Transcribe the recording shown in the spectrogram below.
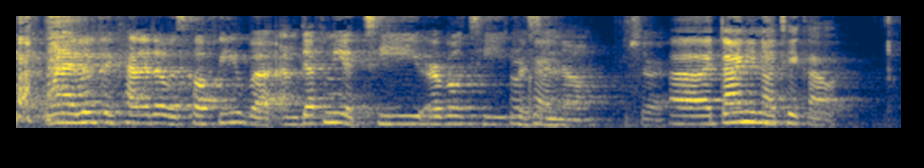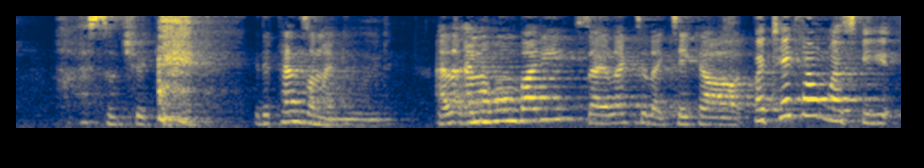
when I lived in Canada, it was coffee, but I'm definitely a tea, herbal tea person Okay. now, for sure. Uh, dining or takeout? That's so tricky. it depends on my mood. I, I'm a homebody, so I like to like take out. But takeout must be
